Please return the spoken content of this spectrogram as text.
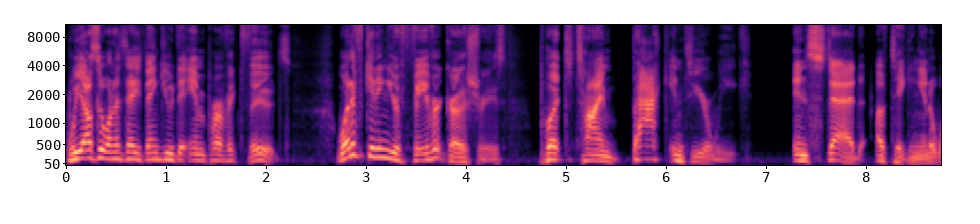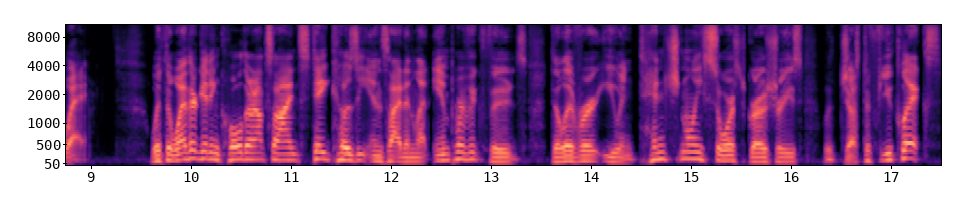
We also want to say thank you to Imperfect Foods. What if getting your favorite groceries put time back into your week instead of taking it away? With the weather getting colder outside, stay cozy inside and let Imperfect Foods deliver you intentionally sourced groceries with just a few clicks.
